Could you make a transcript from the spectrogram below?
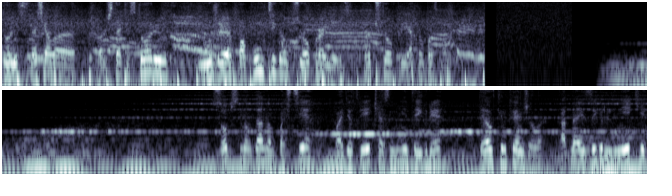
то есть сначала прочитать историю и уже по пунктикам все проверить. Так что приятного просмотра. Собственно, в данном посте пойдет речь о знаменитой игре Tail King Angela, одна из игр линейки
